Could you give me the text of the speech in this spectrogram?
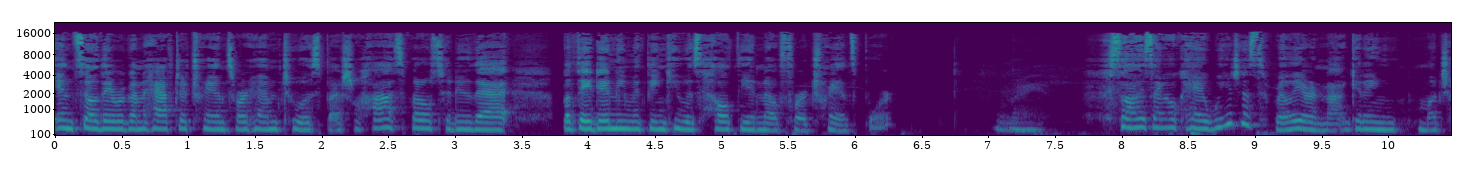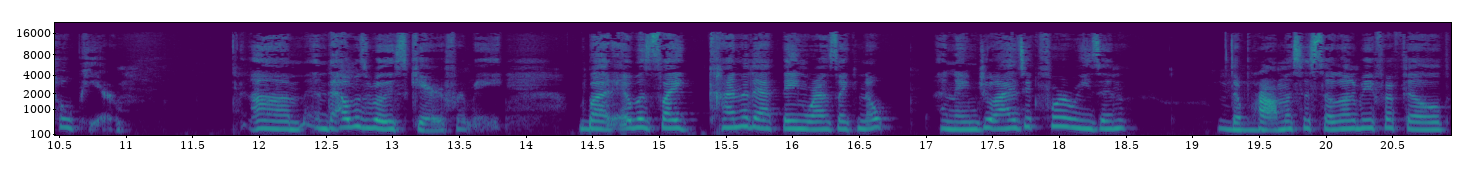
And so they were going to have to transfer him to a special hospital to do that, but they didn't even think he was healthy enough for a transport. Right. So I was like, okay, we just really are not getting much hope here. Um, and that was really scary for me. But it was like kind of that thing where I was like, nope, I named you Isaac for a reason. The Mm. promise is still going to be fulfilled.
